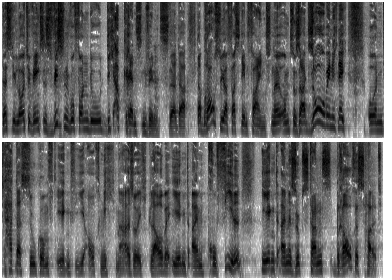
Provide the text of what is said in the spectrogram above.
dass die Leute wenigstens wissen, wovon du dich abgrenzen willst. Da, da, da brauchst du ja fast den Feind, ne, um zu sagen, so bin ich nicht. Und hat das Zukunft irgendwie auch nicht. Ne? Also ich glaube, irgendein Profil, irgendeine Substanz braucht es halt.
